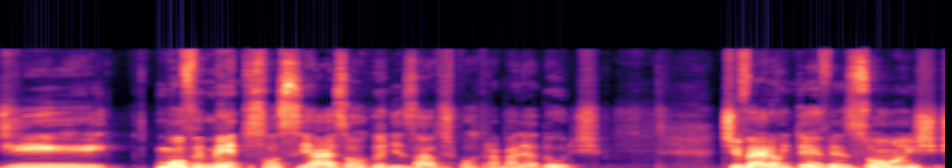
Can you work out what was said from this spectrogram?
de movimentos sociais organizados por trabalhadores tiveram intervenções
